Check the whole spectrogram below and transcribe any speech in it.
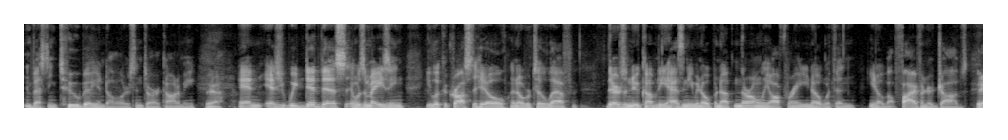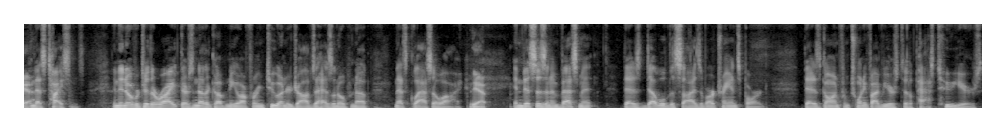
investing $2 billion into our economy. Yeah. And as we did this, it was amazing. You look across the hill and over to the left, there's a new company that hasn't even opened up, and they're only offering, you know, within, you know, about 500 jobs. Yeah. And that's Tyson's. And then over to the right, there's another company offering 200 jobs that hasn't opened up, and that's Glass OI. Yeah. And this is an investment that has doubled the size of our Transpark that has gone from 25 years to the past two years.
